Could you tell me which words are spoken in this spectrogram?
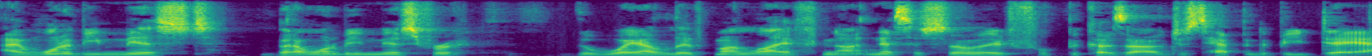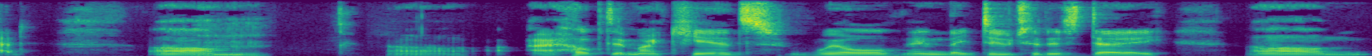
I want to be missed, but I want to be missed for the way I lived my life, not necessarily because I just happened to be dad. Um, mm-hmm. uh, I hope that my kids will, and they do to this day, um,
